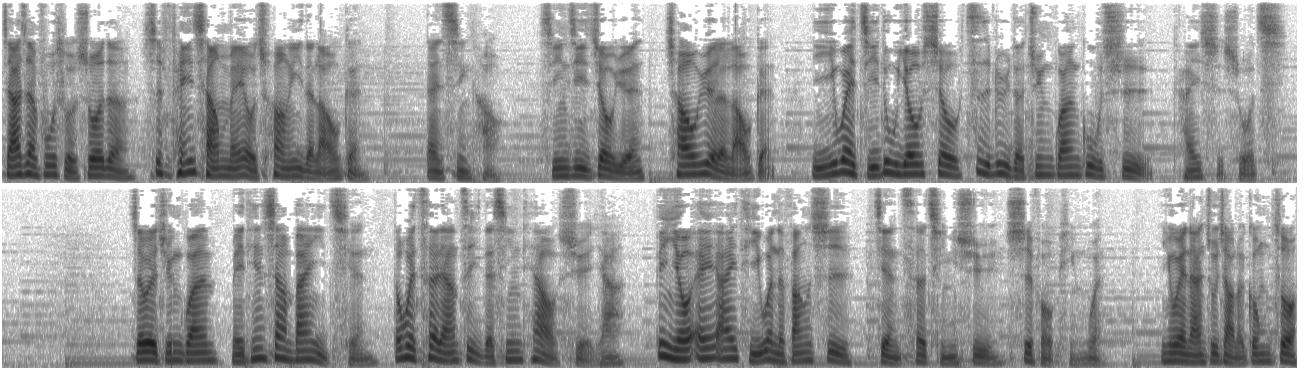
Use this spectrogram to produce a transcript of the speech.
家政夫所说的是非常没有创意的老梗，但幸好《星际救援》超越了老梗。以一位极度优秀、自律的军官故事开始说起。这位军官每天上班以前都会测量自己的心跳、血压，并由 AI 提问的方式检测情绪是否平稳。因为男主角的工作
